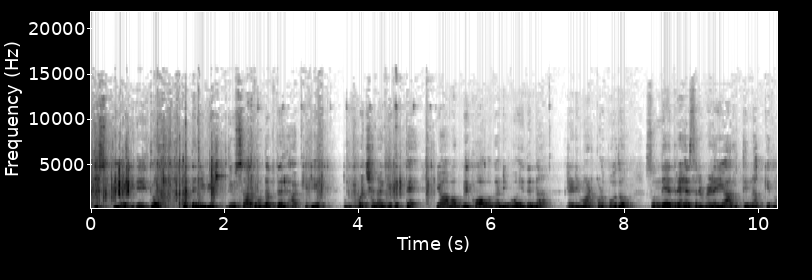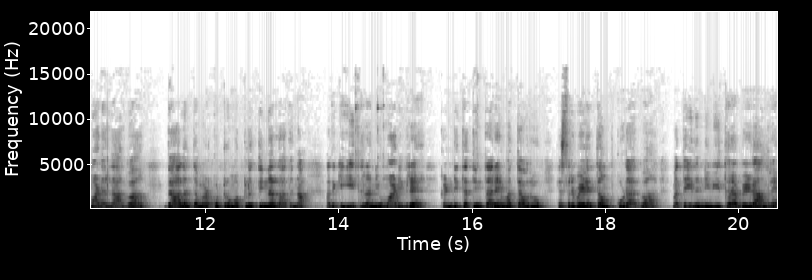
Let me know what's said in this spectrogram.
ಕ್ರಿಸ್ಪಿಯಾಗಿದೆ ಇದು. ಮತ್ತು ನೀವು ಎಷ್ಟು ದಿವಸ ಆದರೂ ಡಬ್ಬದಲ್ಲಿ ಹಾಕಿಡಿ, ತುಂಬ ಚೆನ್ನಾಗಿರುತ್ತೆ. ಯಾವಾಗ ಬೇಕೋ ಆವಾಗ ನೀವು ಇದನ್ನು ರೆಡಿ ಮಾಡ್ಕೊಳ್ಬೋದು. ಸುಮ್ಮನೆ ಅಂದರೆ ಹೆಸರುಬೇಳೆ ಯಾರು ತಿನ್ನೋಕ್ಕೆ ಇದು ಮಾಡಲ್ಲ ಅಲ್ವಾ? ದಾಲ್ ಅಂತ ಮಾಡಿಕೊಟ್ರು ಮಕ್ಕಳು ತಿನ್ನಲ್ಲ ಅದನ್ನು. ಅದಕ್ಕೆ ಈ ಥರ ನೀವು ಮಾಡಿದರೆ ಖಂಡಿತ ತಿಂತಾರೆ. ಮತ್ತು ಅವರು ಹೆಸರುಬೇಳೆ ತಂಪು ಕೂಡ ಅಲ್ವಾ? ಮತ್ತು ಇದನ್ನು ನೀವು ಈ ಥರ ಬೇಡ ಅಂದರೆ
